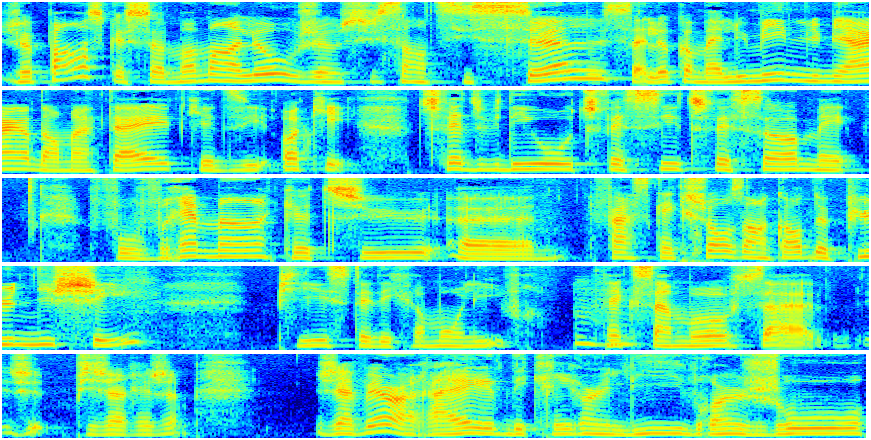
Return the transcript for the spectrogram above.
Je pense que ce moment-là où je me suis sentie seule, ça a comme allumé une lumière dans ma tête qui a dit, OK, tu fais du vidéo, tu fais ci, tu fais ça, mais faut vraiment que tu euh, fasses quelque chose encore de plus niché puis c'était d'écrire mon livre. Fait que ça m'a. Ça, puis j'aurais jamais. J'avais un rêve d'écrire un livre un jour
